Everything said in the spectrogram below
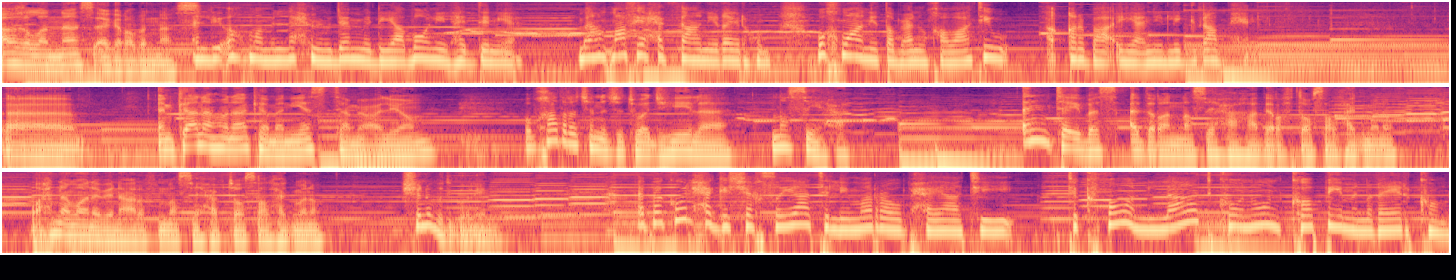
أغلى الناس أقرب الناس. اللي هم من لحمي ودمي اللي يابوني لهالدنيا. ما, ما في أحد ثاني غيرهم. وإخواني طبعا وخواتي وأقربائي يعني اللي قراب حيل. آه إن كان هناك من يستمع اليوم وبخاطرك أنك توجهي له نصيحة. أنت بس أدرى النصيحة هذه راح توصل حق منو؟ وإحنا ما نبي نعرف النصيحة بتوصل حق منو. شنو بتقولين؟ أقول حق الشخصيات اللي مروا بحياتي تكفون لا تكونون copy من غيركم.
